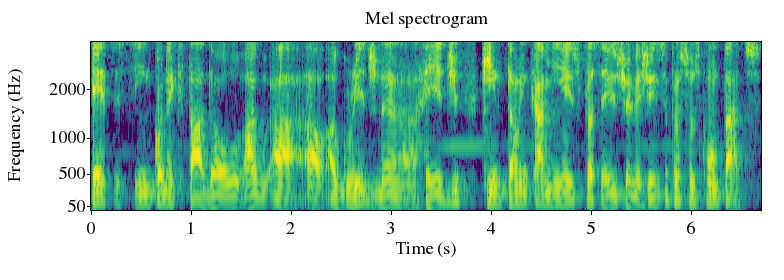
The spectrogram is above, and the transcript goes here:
esse sim conectado ao, ao, ao, grid, né, a rede, que então encaminha isso para serviço de emergência e para seus contatos.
